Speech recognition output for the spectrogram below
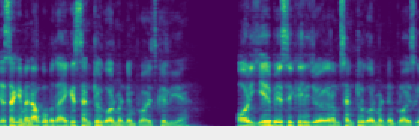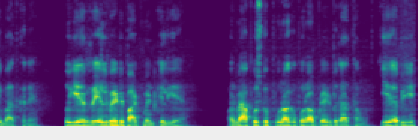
जैसा कि मैंने आपको बताया कि सेंट्रल गवर्नमेंट एम्प्लॉयज़ के लिए है और ये बेसिकली जो अगर हम सेंट्रल गवर्नमेंट एम्प्लॉयज़ की बात करें तो ये रेलवे डिपार्टमेंट के लिए है। और मैं आपको उसको पूरा का पूरा अपडेट बताता हूँ। ये अभी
